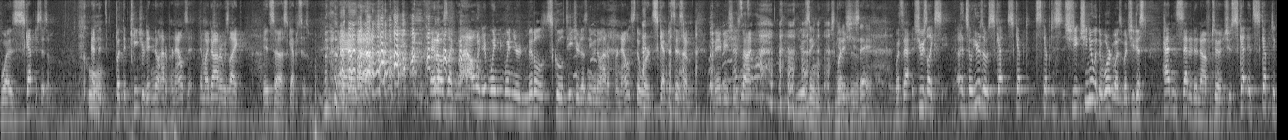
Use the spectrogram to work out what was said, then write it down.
was skepticism. Cool. And the, but the teacher didn't know how to pronounce it, and my daughter was like, "It's uh, skepticism." and, uh, and I was like, wow, when, you when, when your middle school teacher doesn't even know how to pronounce the word skepticism, maybe she's not using skepticism. What did she say? What's that? She was like, s- and so here's a skept, skept, skeptic. She, she knew what the word was, but she just hadn't said it enough to. She was, ske- it's skeptic,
